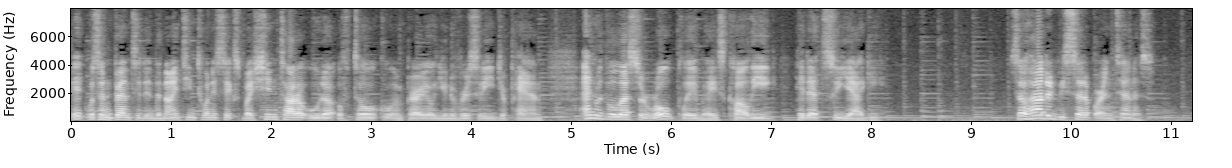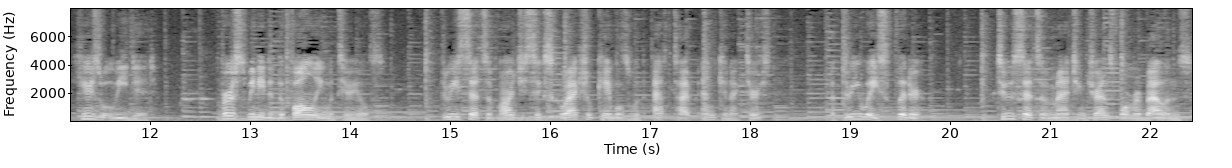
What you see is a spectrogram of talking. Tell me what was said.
It was invented in the 1926 by Shintaro Uda of Tohoku Imperial University, Japan, and with a lesser role play by his colleague Hidetsu Yagi. So how did we set up our antennas? Here's what we did. First, we needed the following materials. Three sets of RG6 coaxial cables with F-type end connectors, a three-way splitter, two sets of matching transformer baluns,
